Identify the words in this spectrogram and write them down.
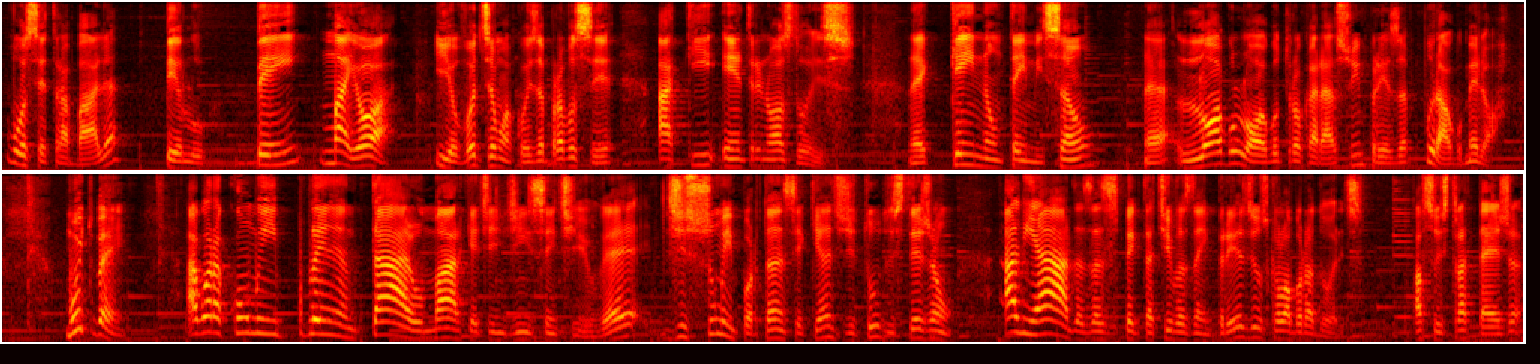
você trabalha pelo bem maior. E eu vou dizer uma coisa para você aqui entre nós dois. Né? Quem não tem missão, né, logo logo trocará a sua empresa por algo melhor. Muito bem. Agora, como implementar o marketing de incentivo? É de suma importância que, antes de tudo, estejam alinhadas as expectativas da empresa e os colaboradores. A sua estratégia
